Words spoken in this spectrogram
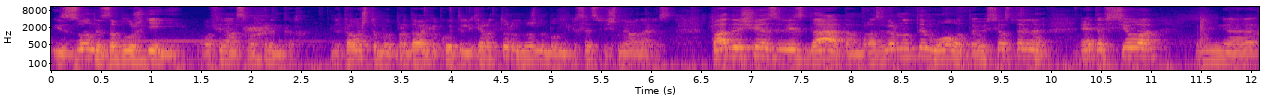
из зоны заблуждений о финансовых рынках. Для того, чтобы продавать какую-то литературу, нужно было написать свечной анализ падающая звезда, там, развернутый молот и все остальное. Это все э,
